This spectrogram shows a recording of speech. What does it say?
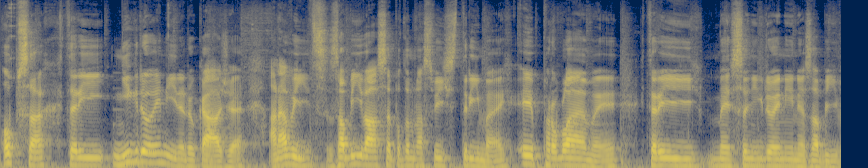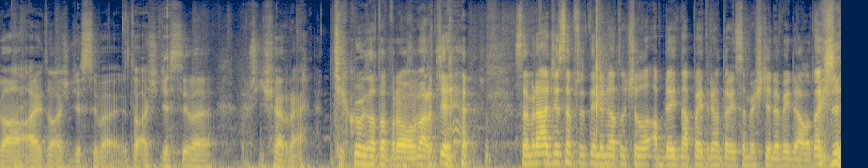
obsah, který nikdo jiný nedokáže. A navíc zabývá se potom na svých streamech i problémy, kterými se nikdo jiný nezabývá a je to až děsivé. Je to až děsivé a příšerné. Děkuji za to pro Martine. jsem rád, že jsem před týdnem natočil update na Patreon, který jsem ještě nevydal, takže...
